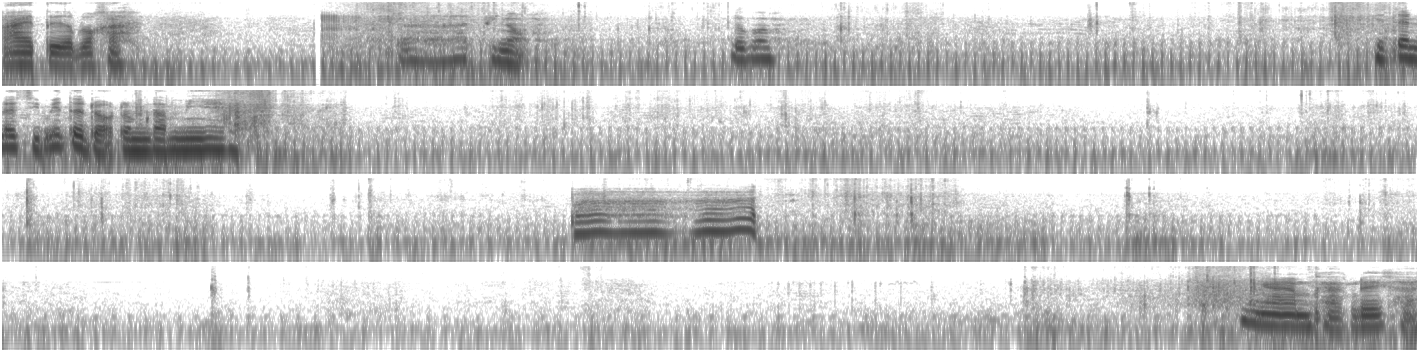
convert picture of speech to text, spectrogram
ลายเติบแล้วค่ะพี่น้อง ดูบ้างมีแต่ในสีมีแต่ดอกดำๆมีไงปาดงามคักเลยค่ะ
